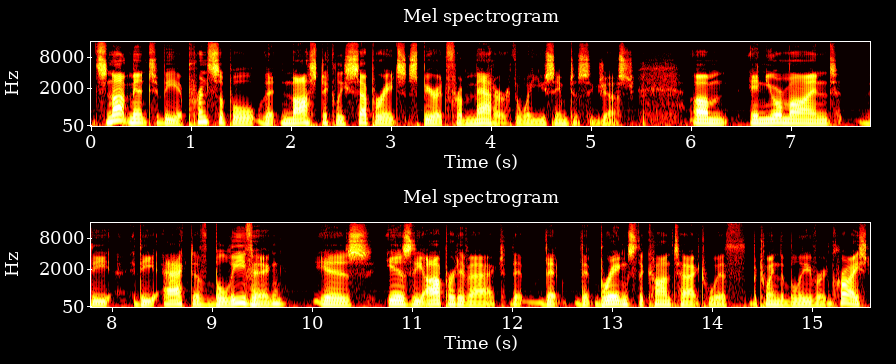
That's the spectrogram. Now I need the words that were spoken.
It's not meant to be a principle that Gnostically separates spirit from matter, the way you seem to suggest. Um, in your mind, the the act of believing is is the operative act that that that brings the contact with between the believer and Christ.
